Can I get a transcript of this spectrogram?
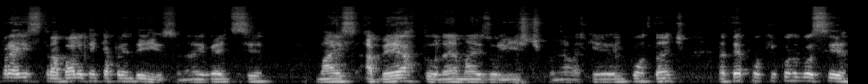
para esse trabalho eu tenho que aprender isso, né? Ao invés de ser mais aberto, né, mais holístico. Né? Acho que é importante, até porque quando você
